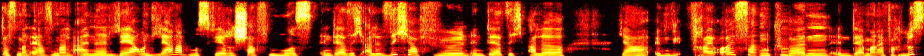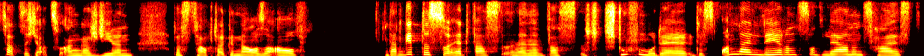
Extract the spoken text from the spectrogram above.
dass man erstmal eine Lehr- und Lernatmosphäre schaffen muss, in der sich alle sicher fühlen, in der sich alle ja irgendwie frei äußern können, in der man einfach Lust hat, sich zu engagieren. Das taucht da genauso auf. Dann gibt es so etwas, äh, was Stufenmodell des Online-Lehrens und Lernens heißt.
